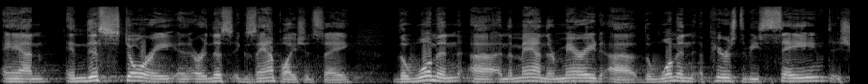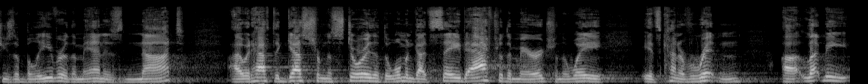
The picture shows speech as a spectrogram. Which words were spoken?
And in this story, or in this example, I should say, the woman uh, and the man, they're married. Uh, the woman appears to be saved. She's a believer. The man is not. I would have to guess from the story that the woman got saved after the marriage, from the way it's kind of written. Uh, let me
